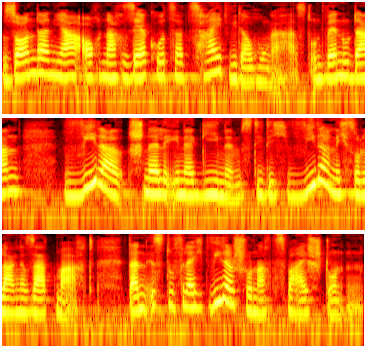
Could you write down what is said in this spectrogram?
sondern ja auch nach sehr kurzer Zeit wieder Hunger hast. Und wenn du dann wieder schnelle Energie nimmst, die dich wieder nicht so lange satt macht, dann isst du vielleicht wieder schon nach zwei Stunden.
